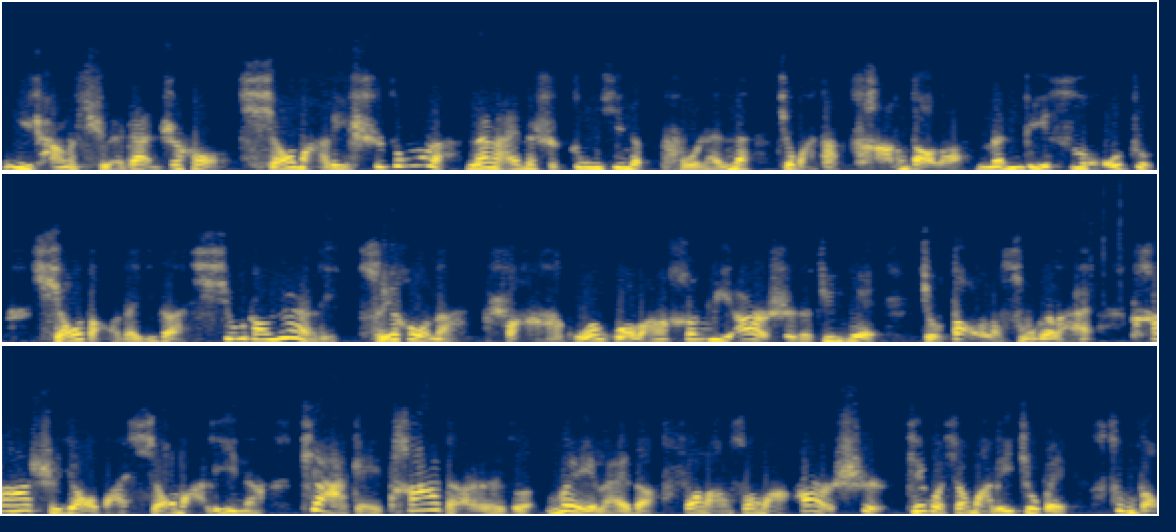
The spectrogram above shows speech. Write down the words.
一场血战之后，小玛丽失踪了。原来呢是忠心的仆人呢，就把她藏到了门蒂斯湖住小岛的一个修道院里。随后呢，法国国王亨利二世的军队就到了苏格兰，他是要把小玛丽呢嫁给他的儿子未来的。弗朗索瓦二世，结果小玛丽就被送到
